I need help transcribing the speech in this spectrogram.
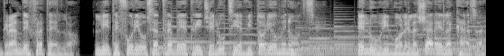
Grande fratello, lite furiosa tra Beatrice Luzzi e Vittorio Menozzi. E lui vuole lasciare la casa.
